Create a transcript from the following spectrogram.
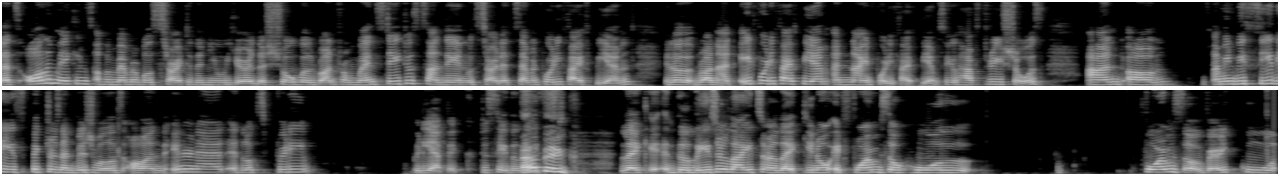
That's all the makings of a memorable start to the new year. The show will run from Wednesday to Sunday and will start at 7:45 p.m. It'll run at 8:45 p.m. and 9:45 p.m. So you'll have three shows. And um, I mean, we see these pictures and visuals on the internet. It looks pretty, pretty epic to say the least. Epic. Like the laser lights are like you know it forms a whole forms a very cool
